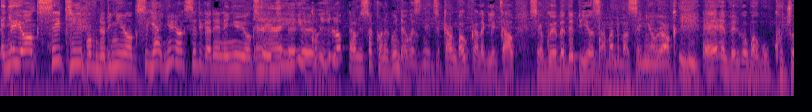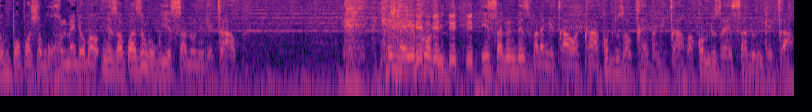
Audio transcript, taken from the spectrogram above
enew york city phofu ndoda inew york ya new york city kanene new york state eh, eh, eh. i-lockdown isekhona kwiindawo ezininzi kangoba uqala kule cawu siyakuye bebebhiyoza abantu basenew york um mhm. emveni kokuba kukhutshwe umpoposho ngurhulumente uba nizawukwazi ngokuya esaloni ngecawu ngenxa yecovid iisaluni bezivala ngecawa qha akho mntu uzawucheba ngecawa akho mntu uzaya esaluni ngecawa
